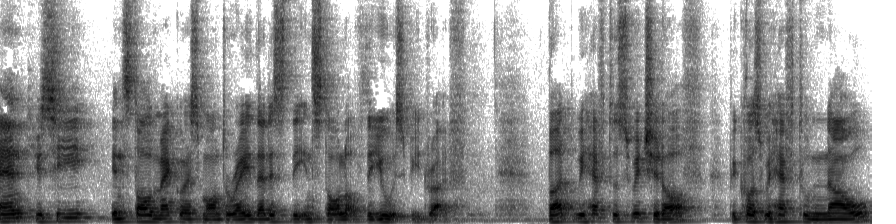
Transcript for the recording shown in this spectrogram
And you see install macOS Monterey, that is the installer of the USB drive. But we have to switch it off because we have to now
